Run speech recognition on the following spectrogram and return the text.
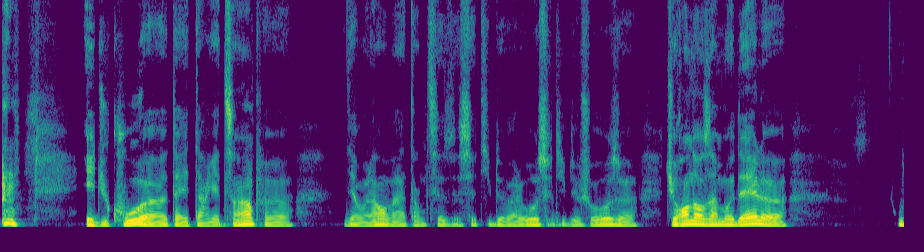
Et du coup, euh, t'as les targets simples, euh, dire voilà, on va atteindre ce, ce type de valo, ce type de choses. Euh, Tu rentres dans un modèle où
